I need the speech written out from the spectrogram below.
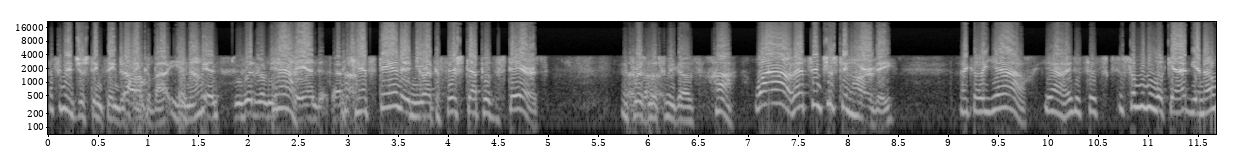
That's an interesting thing to think Oh, about, you I know? can't literally yeah, stand it. I Uh-huh. can't stand it, and you're at the first step of the stairs. And the person Uh-huh. looks at me and goes, huh, wow, that's interesting, Harvey. I go, yeah, yeah, it's, it's just something to look at, you know?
